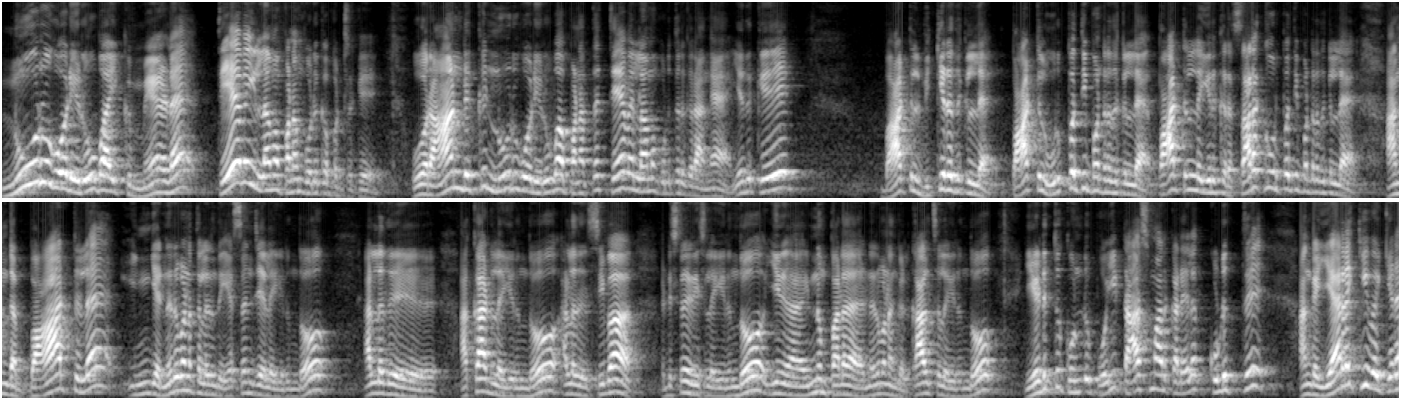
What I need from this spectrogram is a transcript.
நூறு கோடி ரூபாய்க்கு மேலே தேவையில்லாமல் பணம் கொடுக்கப்பட்டிருக்கு. ஒரு ஆண்டுக்கு நூறு கோடி ரூபாய் பணத்தை தேவையில்லாமல் கொடுத்துருக்குறாங்க. எதுக்கு? பாட்டில் விற்கிறதுக்கு இல்லை. பாட்டில் உற்பத்தி பண்ணுறதுக்கு இல்லை. பாட்டிலில் இருக்கிற சரக்கு உற்பத்தி பண்ணுறதுக்கு இல்லை. அந்த பாட்டிலை இங்கே நிறுவனத்தில் இருந்து எஸ்என்ஜேல இருந்தோ அல்லது அக்காடில் இருந்தோ அல்லது சிவா டிஸ்டலரிஸில் இருந்தோ இ- இன்னும் பல நிறுவனங்கள் கால்ஸில் இருந்தோ எடுத்து கொண்டு போய் டாஸ்மாக் கடையில் கொடுத்து அங்கே இறக்கி வைக்கிற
